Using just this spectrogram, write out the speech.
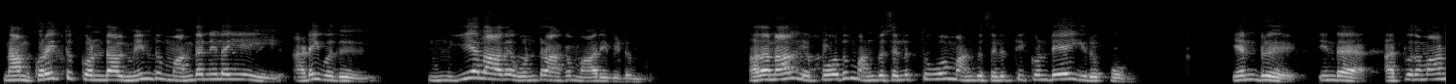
நாம் குறைத்து கொண்டால் மீண்டும் அந்த நிலையை அடைவது இயலாத ஒன்றாக மாறிவிடும். அதனால் எப்போதும் அன்பு செலுத்துவோம் அன்பு செலுத்திக் கொண்டே இருப்போம் என்று இந்த அற்புதமான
